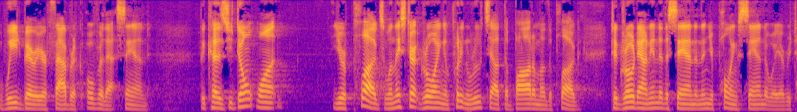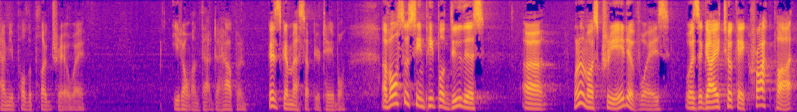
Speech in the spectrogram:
weed barrier fabric over that sand because you don't want your plugs, when they start growing and putting roots out the bottom of the plug, to grow down into the sand and then you're pulling sand away every time you pull the plug tray away. You don't want that to happen because it's going to mess up your table. I've also seen people do this. Uh, one of the most creative ways was a guy took a crock pot,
